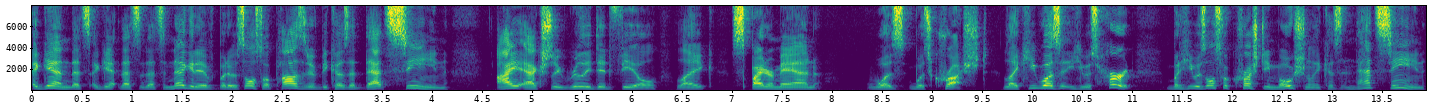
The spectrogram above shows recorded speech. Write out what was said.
again that's again that's that's a negative but it was also a positive because at that scene I actually really did feel like Spider-Man was was crushed. Like he wasn't he was hurt but he was also crushed emotionally because in that scene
